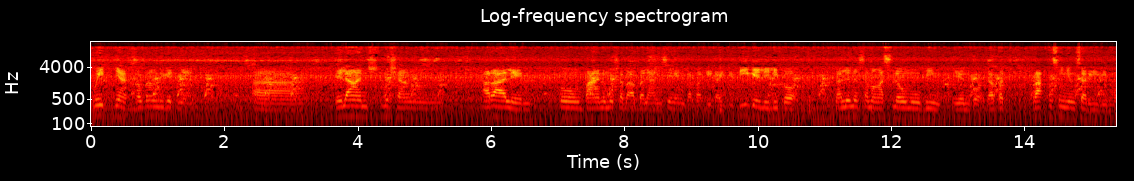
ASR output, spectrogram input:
weight niya, sobrang bigat niya. Ah, kailangan mo siyang aralin kung paano mo siya babalansin kapag ikaw titigil, liliko, lalo na sa mga slow moving. Yun po, dapat practicing yung sarili mo.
